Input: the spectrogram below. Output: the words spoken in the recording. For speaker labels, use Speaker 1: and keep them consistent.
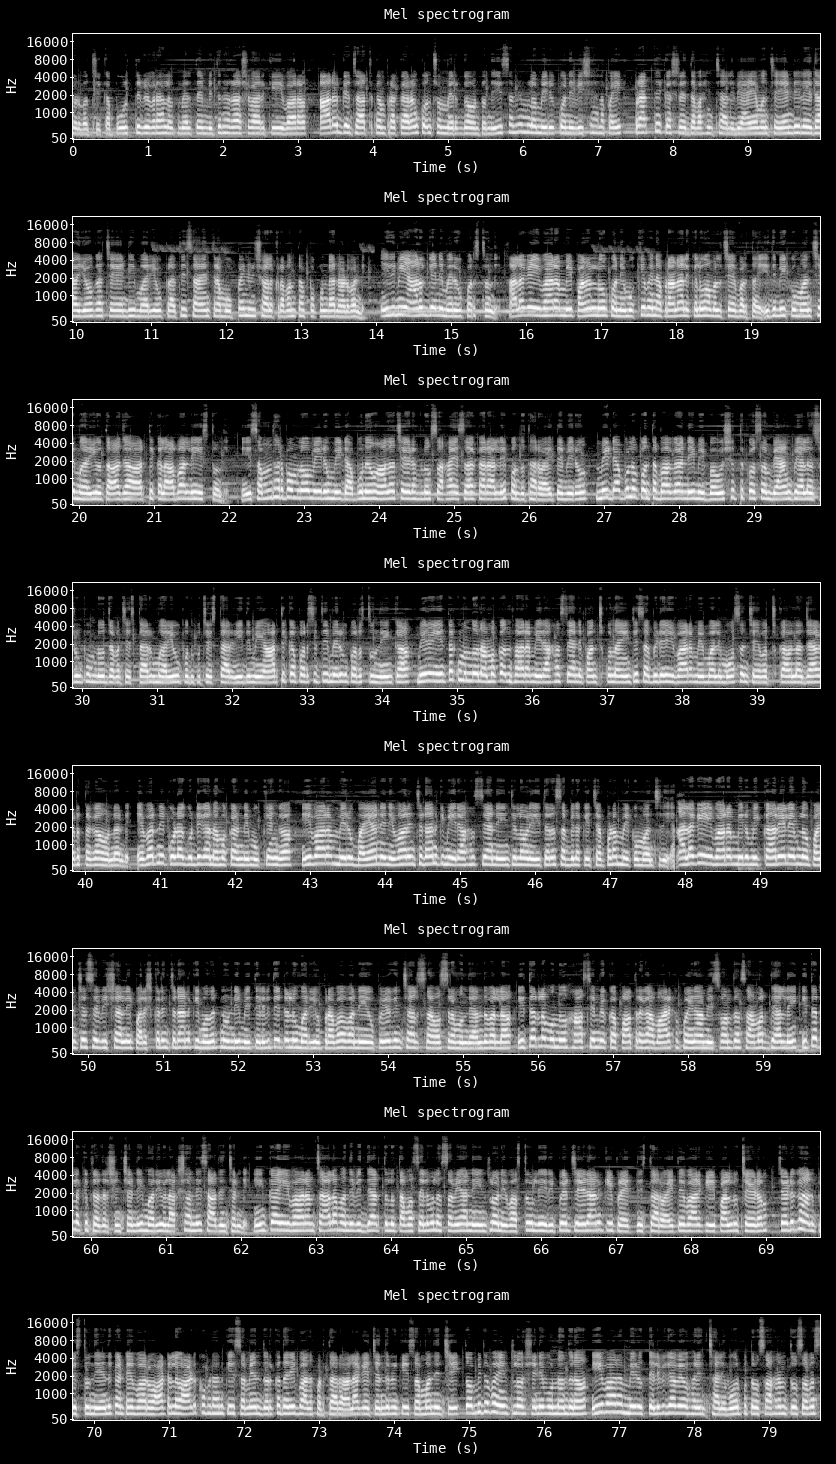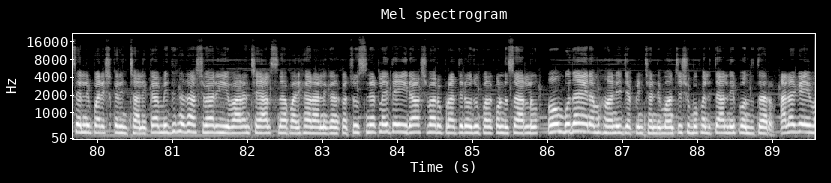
Speaker 1: చూడవచ్చు. ఇక పూర్తి వివరాలకు వెళ్తే మిథున రాశి వారికి ఈ వారం ఆరోగ్య జాతకం ప్రకారం కొంచెం మెరుగ్గా ఉంటుంది. ఈ సమయంలో మీరు కొన్ని విషయాలపై ప్రత్యేక శ్రద్ధ వహించాలి. వ్యాయామం చేయండి లేదా యోగా చేయండి మరియు ప్రతి సాయంత్రం ముప్పై నిమిషాలు క్రమం తప్పకుండా నడవండి. ఇది మీ ఆరోగ్యాన్ని మెరుగుపరుస్తుంది. అలాగే ఈ వారం మీ పనుల్లో కొన్ని ముఖ్యమైన ప్రణాళికలు అమలు చేయబడతాయి. ఇది మీకు మంచి మరియు తాజా ఆర్థిక లాభాల్ని ఇస్తుంది. ఈ సందర్భంలో మీరు మీ డబ్బును ఆదా చేయడంలో సహాయ సహకారాల్ని పొందుతారు. అయితే మీరు మీ డబ్బులో కొంత భాగాన్ని మీ భవిష్యత్తు కోసం బ్యాంక్ బ్యాలెన్స్ రూపంలో జమ చేస్తారు మరియు పొదుపు చేస్తారు. ఇది మీ ఆర్థిక పరిస్థితి మెరుగుపరుస్తుంది. ఇంకా మీరు ఇంతకు ముందు నమ్మకం ద్వారా మీ రహస్యాన్ని పంచుకున్న ఇంటి సభ్యుడు ఈ వారం మిమ్మల్ని మోసం చేయవచ్చు. కావున జాగ్రత్తగా ఉండండి. ఎవరిని కూడా గుడ్డిగా నమ్మకండి. ముఖ్యంగా ఈ వారం మీరు భయాన్ని నివారించడానికి మీ రహస్యాన్ని ఇంటిలోని ఇతర సభ్యులకి చెప్పడం మీకు మంచిది. అలాగే ఈ వారం మీరు మీ కార్యాలయంలో పనిచేసే విషయాల్ని పరిష్కరించడానికి మొదటి నుండి మీ తెలివితేటలు మరియు ప్రభావాన్ని ఉపయోగించాల్సిన అవసరం ఉంది. అందువల్ల ఇతరుల ముందు హాస్యం యొక్క పాత్రగా మారకపోయినా మీ స్వంత సామర్థ్యాల్ని ఇతరులకి ప్రదర్శించండి మరియు లక్ష్యాన్ని సాధించండి. ఇంకా ఈ వారం చాలా మంది విద్యార్థులు తమ సెలవుల సమయాన్ని ఇంట్లోని వస్తువుల్ని రిపేర్ చేయడానికి ప్రయత్నిస్తారు. అయితే వారికి ఈ పనులు చేయడం చెడుగా అనిపిస్తుంది. ఎందుకంటే వారు ఆటలు ఆడుకోవడానికి సమయం దొరకదని బాధపడతారు. అలాగే చంద్రునికి సంబంధించి తొమ్మిదవ ఇంట్లో శని ఉన్నందున ఈ వారం మీరు తెలివిగా వ్యవహరించాలి. ఓర్పుతో సహనంతో సమస్యల్ని పరిష్కరించాలి. ఇక మిథున రాశి వారు ఈ వారం చేయాల్సిన పరిహారాన్ని గనక చూసినట్లయితే ఈ రాశి వారు ప్రతిరోజు పదకొండు సార్లు ఓం బుధాయ నమహాని జపించండి. మంచి శుభ ఫలితాలని పొందుతారు. అలాగే ఈ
